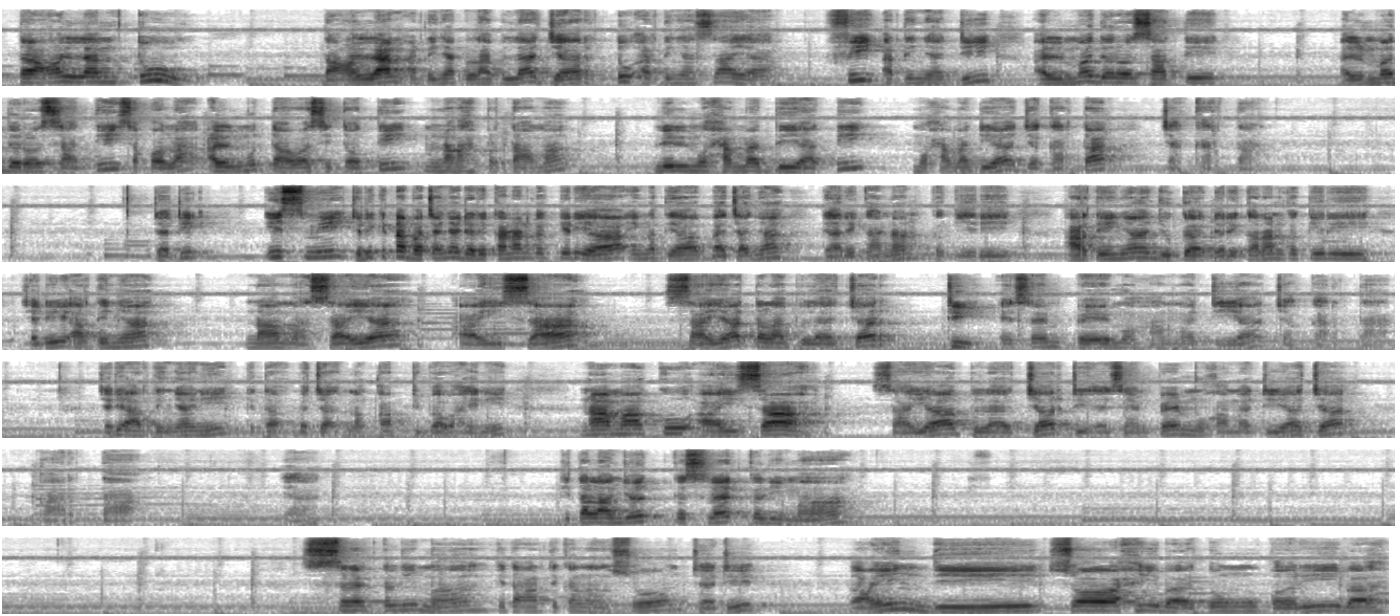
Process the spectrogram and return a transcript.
Ta'allam tu Ta'alam artinya telah belajar, tu artinya saya, fi artinya di, al-madrasati al-madrasati sekolah, al-mutawasitoti menengah pertama, lil Muhammadiyati Muhammadiyah Jakarta Jakarta. Jadi ismi, jadi kita bacanya dari kanan ke kiri ya. Ingat ya, bacanya dari kanan ke kiri. Artinya juga dari kanan ke kiri. Jadi artinya nama saya Aisyah, saya telah belajar di SMP Muhammadiyah Jakarta. Jadi artinya ini kita baca lengkap di bawah ini. Namaku Aisyah. Saya belajar di SMP Muhammadiyah Jakarta. Ya. Kita lanjut ke slide kelima. Slide kelima kita artikan langsung. Jadi lain di sahibatun qaribah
